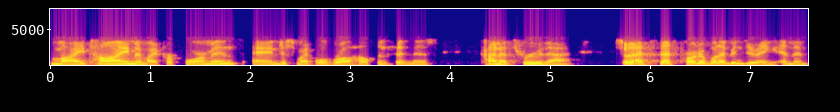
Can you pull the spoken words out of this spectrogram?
my time and my performance and just my overall health and fitness kind of through that. So that's that's part of what I've been doing. And then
